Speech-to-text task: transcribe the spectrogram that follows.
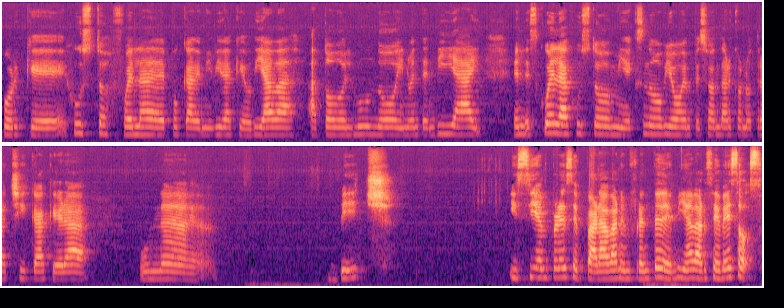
porque justo fue la época de mi vida que odiaba a todo el mundo y no entendía y en la escuela justo mi exnovio empezó a andar con otra chica que era una bitch y siempre se paraban enfrente de mí a darse besos.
